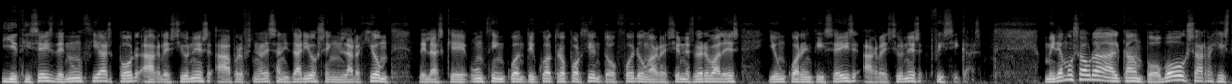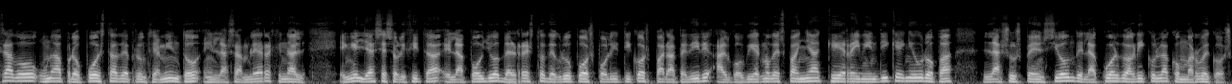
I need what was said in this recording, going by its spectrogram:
16 denuncias por agresiones a profesionales sanitarios en la región, de las que un 54% fueron agresiones verbales y un 46% agresiones físicas. Miramos ahora al campo. Vox ha registrado una propuesta de pronunciamiento en la Asamblea Regional. En ella se solicita el apoyo del resto de grupos políticos para pedir al Gobierno de España que reivindique en Europa la suspensión del acuerdo agrícola con Marruecos.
